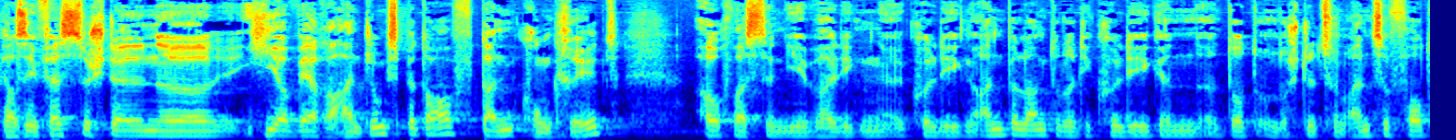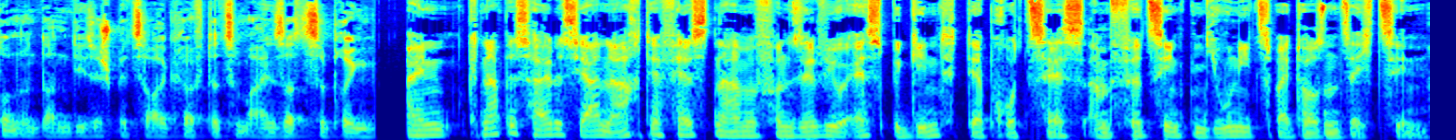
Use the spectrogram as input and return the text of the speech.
per se festzustellen, äh, hier wäre Handlungsbedarf, dann konkret auch was den jeweiligen Kollegen anbelangt oder die Kollegin dort Unterstützung anzufordern und dann diese Spezialkräfte zum Einsatz zu bringen. Ein knappes halbes Jahr nach der Festnahme von Silvio S. beginnt der Prozess am 14. Juni 2016.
